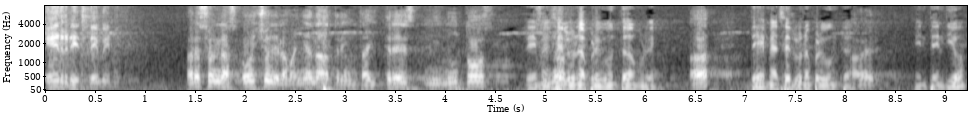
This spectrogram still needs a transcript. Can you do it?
RTV. Ahora son las 8 de la mañana, 33 minutos. Déjeme Señor, hacerle una pregunta, hombre. ¿Ah? Déjeme hacerle una pregunta. A ver, ¿Entendió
